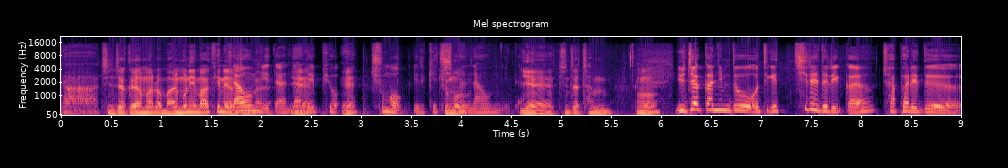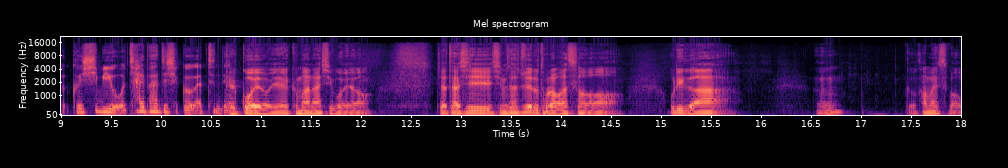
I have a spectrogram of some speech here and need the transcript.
야, 진짜 그야말로 말문이 막히네요. 나옵니다. 정말. 나 예? 대표 예? 주먹 이렇게 주먹. 치면 나옵니다. 예, 진짜 참 어? 유 작가님도 어떻게 칠해드릴까요? 좌파레드 그 12호 잘 받으실 것 같은데. 됐고요. 예, 그만하시고요. 자, 다시 심사 주제로 돌아와서 우리가 응? 그 가만 있어 봐.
